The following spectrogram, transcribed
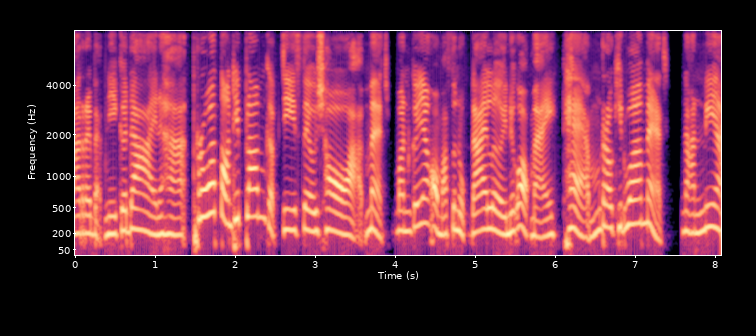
อะไรแบบนี้ก็ได้นะคะเพราะว่าตอนที่ปล้ำกับจีเซลชออะแมตช์มันก็ยังออกมาสนุกได้เลยนึกออกไหม แถมเราคิดว่าแมตช์นั้นเนี่ย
